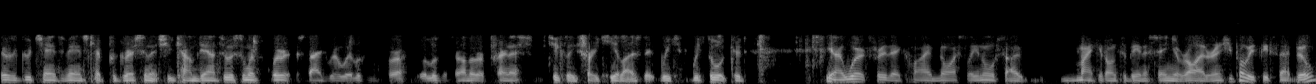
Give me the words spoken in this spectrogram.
there was a good chance if Ange kept progressing that she'd come down to us, and we're, we're at the stage where we're looking for we're looking for another apprentice, particularly three kilos that we we thought could, you know, work through their claim nicely and also make it on to being a senior rider. And she probably fits that bill.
